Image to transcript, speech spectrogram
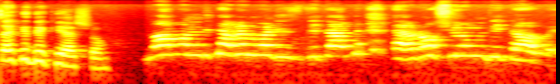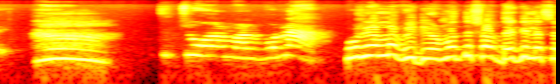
চাকি দেখি আসো। লবণ দিতে হবে মরিচ দিতে হবে রসুন দিতে হবে। চোর মারবো না। ওরে আল্লাহ ভিডিওর মধ্যে সব দেখিলেছে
